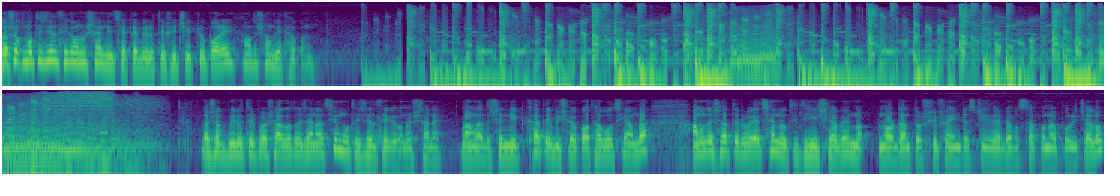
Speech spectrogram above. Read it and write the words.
দর্শক, মতিঝিল থেকে অনুষ্ঠান নিচ্ছে একটা বিরতি ফিরছি, একটু পরে আমাদের সঙ্গে থাকুন। দর্শক, বিরতির পর স্বাগত জানাচ্ছি মতিঝিল থেকে অনুষ্ঠানে। বাংলাদেশের নিট খাত, এ বিষয়ে কথা বলছি আমরা। আমাদের সাথে রয়েছেন অতিথি হিসাবে নর্দান ইন্ডাস্ট্রিজের ব্যবস্থাপনা পরিচালক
